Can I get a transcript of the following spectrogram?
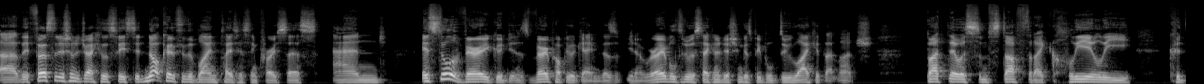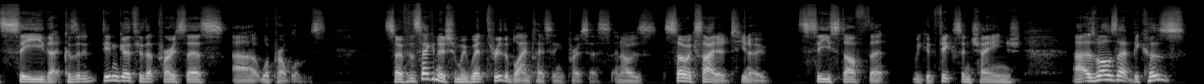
Uh, the first edition of Dracula's Feast did not go through the blind playtesting process, and it's still a very good, it's a very popular game. There's, you know, we're able to do a second edition because people do like it that much. But there was some stuff that I clearly could see that because it didn't go through that process uh, were problems. So for the second edition, we went through the blind testing process, and I was so excited to you know see stuff that we could fix and change. Uh, as well as that, because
